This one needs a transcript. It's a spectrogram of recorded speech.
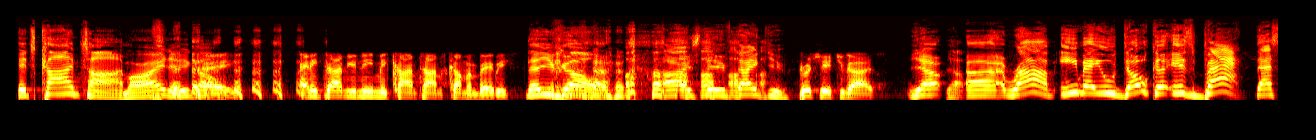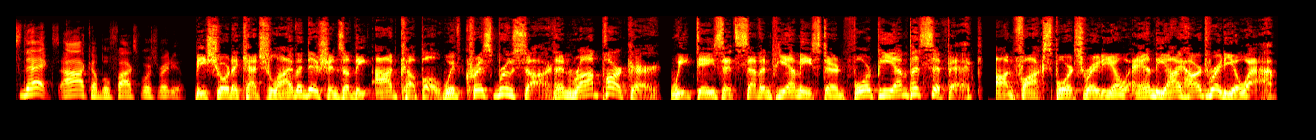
It's Keim time, all right? There you go. Hey, anytime you need me, Keim Time's coming, baby. There you go. All right, Steve. Thank you. Appreciate you guys. Yep. Uh, Rob, Ime Udoka is back. That's next. Odd Couple, Fox Sports Radio. Be sure to catch live editions of The Odd Couple with Chris Broussard and Rob Parker. Weekdays at 7 p.m. Eastern, 4 p.m. Pacific on Fox Sports Radio and the iHeartRadio app.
